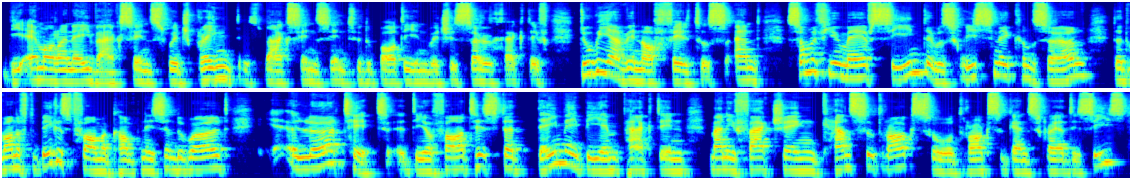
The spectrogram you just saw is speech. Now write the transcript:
the mRNA vaccines which bring these vaccines into the body and which is so effective? Do we have enough filters? And some of you may have seen there was recently concern that one of the biggest pharma companies in the world alerted the authorities that they may be impacting manufacturing cancer drugs or drugs against rare disease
